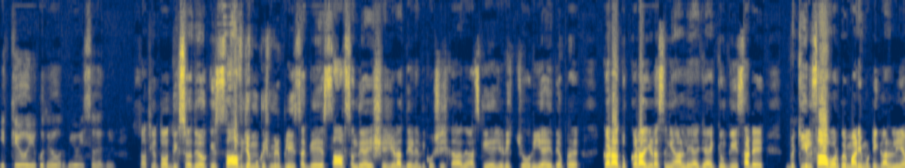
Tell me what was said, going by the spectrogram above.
ਇੱਥੇ ਹੋਈ ਕੁਦੇ ਹੋਰ ਵੀ ਹੋਈ ਸਕਦੀ। ਸਾਥੀਓ ਤੋਂ ਦਿਖ ਸਕਦੇ ਹੋ ਕਿ ਸਾਫ਼ ਜੰਮੂ ਕਸ਼ਮੀਰ ਪੁਲਿਸ ਅੱਗੇ ਸਾਫ਼ ਸੰਦੇਸ਼ ਜਿਹੜਾ ਦੇਣ ਦੀ ਕੋਸ਼ਿਸ਼ ਕਰਾਂਦੇ ਅਸ ਕਿ ਇਹ ਜਿਹੜੀ ਚੋਰੀ ਹੈ, ਇਹਦੇ ਉੱਪਰ ਕੜਾ ਤੋਂ ਕੜਾ ਜਿਹੜਾ ਸੰਗਿਆਨ ਲਿਆ ਜਾਏ, ਕਿਉਂਕਿ ਸਾਡੇ ਵਕੀਲ ਸਾਹਿਬ ਔਰ ਕੋਈ ਮਾੜੀ ਮੋਟੀ ਗੱਲ ਨਹੀਂ ਹੈ,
